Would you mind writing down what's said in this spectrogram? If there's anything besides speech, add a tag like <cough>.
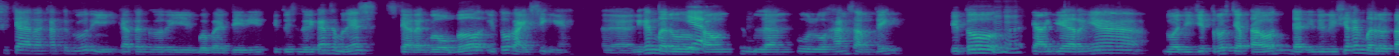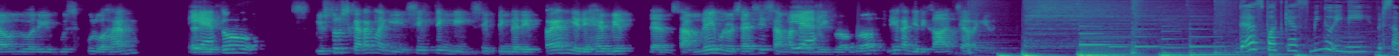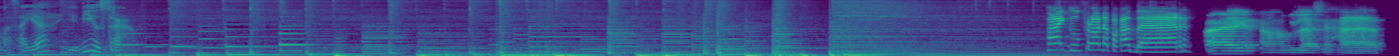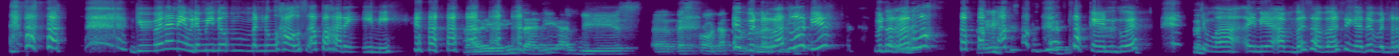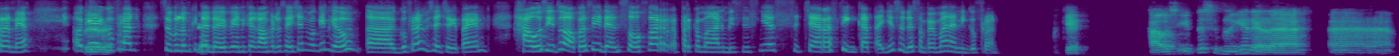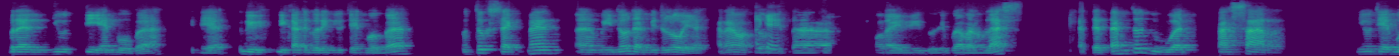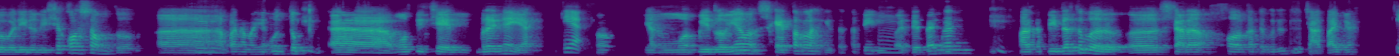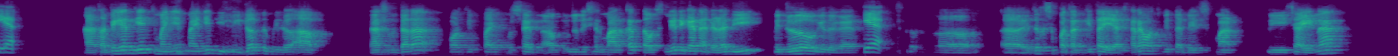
secara kategori kategori boba tea itu sendiri kan sebenarnya secara global itu rising ya. Uh, ini kan baru yeah. tahun 90-an something itu mm-hmm. KGR-nya dua digit terus tiap tahun dan Indonesia kan baru tahun 2010-an dan yeah. itu justru sekarang lagi shifting nih shifting dari tren jadi habit dan someday menurut saya sih sama yeah. kayak di global ini akan jadi culture gitu. DS Podcast minggu ini bersama saya Yeni Yusra. Alhamdulillah sehat. <laughs> Gimana nih, udah minum menu house apa hari ini? <laughs> hari ini tadi habis uh, tes produk. Eh beneran lo dia? Beneran lo? <laughs> Sakain gue cuma ini ya basa-basi nggak tahu beneran ya. Oke, okay, Gufran, sebelum kita ya. dive in ke conversation, mungkin gak uh, Gufran bisa ceritain house itu apa sih dan so far perkembangan bisnisnya secara singkat aja sudah sampai mana nih Gufran? Oke, okay. House itu sebenarnya adalah uh, brand beauty and boba, gitu ya, di, di kategori beauty and boba untuk segmen uh, middle dan middle low ya, karena waktu okay. kita mulai di 2018, at that time tuh buat pasar beauty and boba di Indonesia kosong tuh, uh, hmm. apa namanya untuk uh, multi chain brandnya ya. Yeah. Yang middle-nya skater lah gitu. Tapi hmm. at the time kan market leader tuh baru uh, secara whole kategori itu catat ya. Iya. Yeah. Nah, tapi kan dia mainnya mainnya di middle to middle up. Nah, sementara 45% of Indonesian market tahu sendiri kan adalah di middle low gitu kan. Iya. Yeah. Uh, uh, itu kesempatan kita ya. Karena waktu kita benchmark di China,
